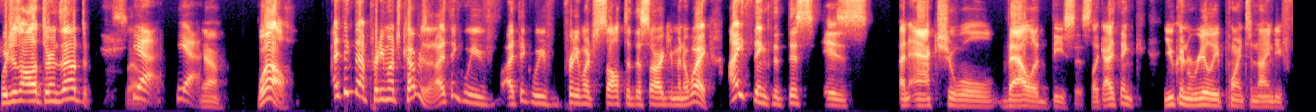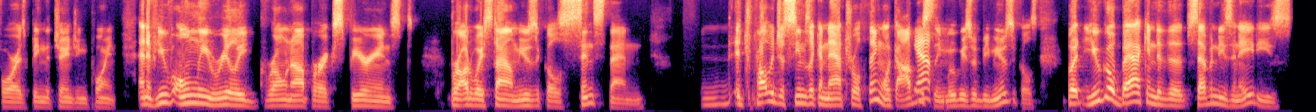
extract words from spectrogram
which is all it turns out to be. So, Yeah. Yeah. Yeah. Well, I think that pretty much covers it. I think we've I think we've pretty much salted this argument away. I think that this is an actual valid thesis. Like I think you can really point to 94 as being the changing point. And if you've only really grown up or experienced Broadway style musicals since then, it probably just seems like a natural thing. Like obviously movies would be musicals, but you go back into the 70s and 80s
